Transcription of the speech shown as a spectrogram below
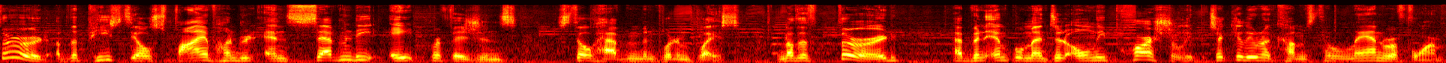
third of the peace deal's 578 provisions still haven't been put in place. Another third have been implemented only partially, particularly when it comes to land reform.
